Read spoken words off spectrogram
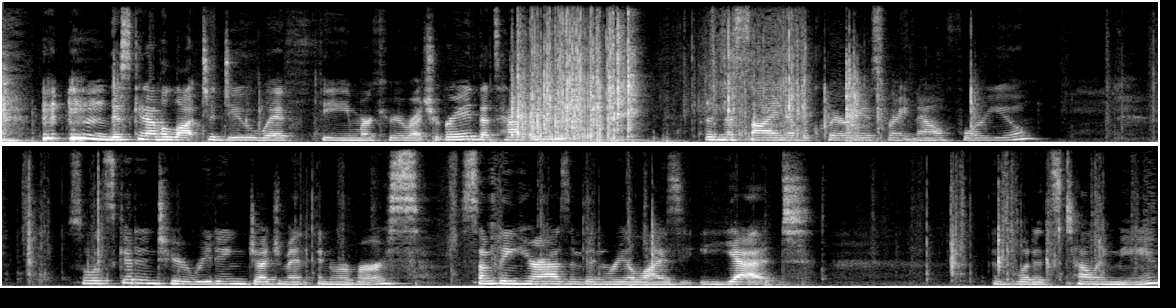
this can have a lot to do with the Mercury retrograde that's happening in the sign of Aquarius right now for you. So let's get into your reading, Judgment in reverse. Something here hasn't been realized yet is what it's telling me.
